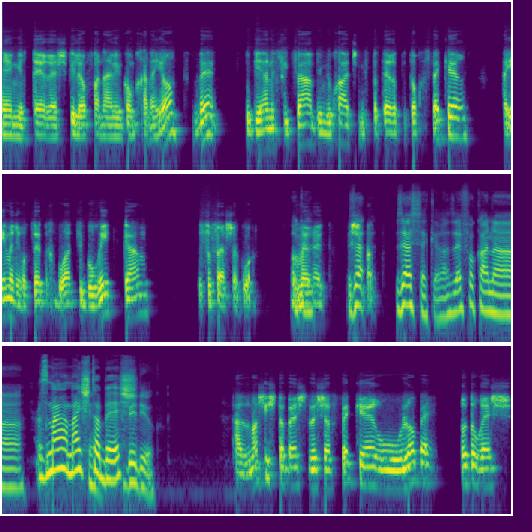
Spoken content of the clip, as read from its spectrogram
um, יותר אה, שבילי אופניים במקום חניות, וסוגיה נפיצה במיוחד שמסתתרת בתוך הסקר, האם אני רוצה תחבורה ציבורית גם בסופי השבוע. זאת אוקיי. אומרת, זה-. זה הסקר, אז איפה כאן ה... אז מה, מה השתבש? בדיוק. אז מה שהשתבש זה שהסקר הוא לא, ב... לא דורש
